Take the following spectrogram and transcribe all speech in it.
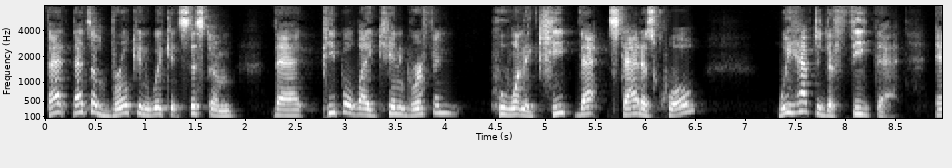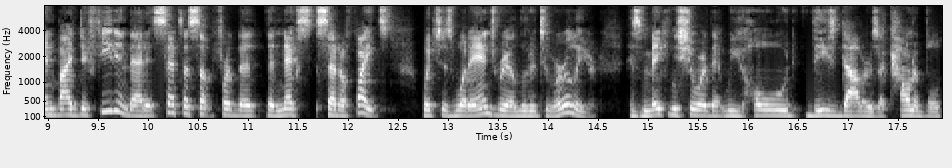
That that's a broken, wicked system that people like Ken Griffin who want to keep that status quo, we have to defeat that. And by defeating that, it sets us up for the, the next set of fights, which is what Andrea alluded to earlier, is making sure that we hold these dollars accountable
